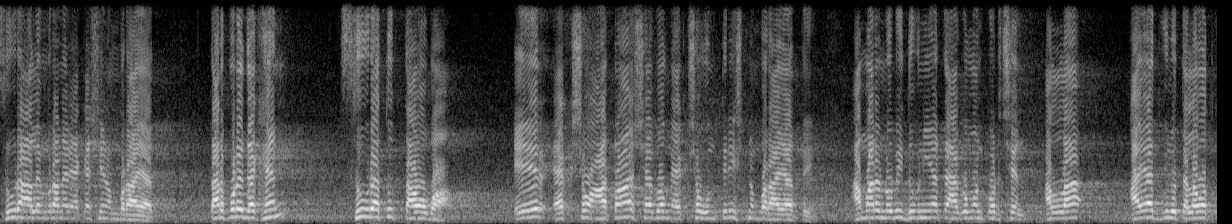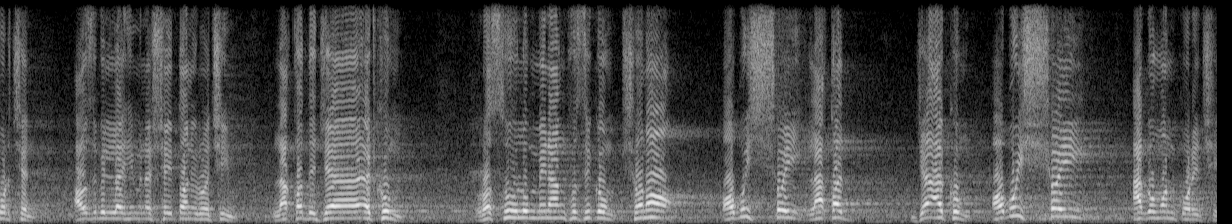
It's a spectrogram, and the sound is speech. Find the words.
সুরা আল ইমরানের একাশি নম্বর আয়াত। তারপরে দেখেন, সুরাতুত তাওবা, এর একশো আঠাশ এবং একশো উনত্রিশ নম্বর আয়াতে, আমার নবী দুনিয়াতে আগমন করছেন, আল্লাহ আয়াতগুলো তেলাওয়াত করছেন। আউজবিল্লাহ হিমিনা শৈতানি রচিম লাকদ জাকুম রসুল মিনাং ফুসিকুম শোনো অবশ্যই লাকদ জাকুম অবশ্যই আগমন করেছে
